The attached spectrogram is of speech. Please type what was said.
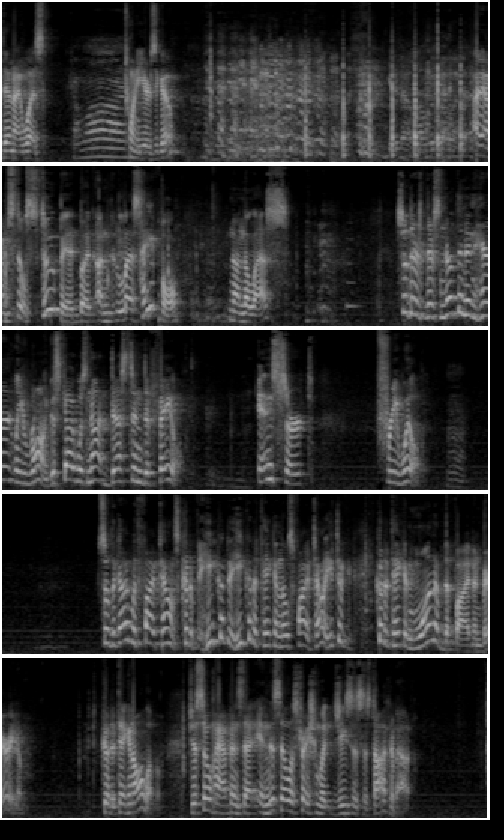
than I was come on. 20 years ago. I, I'm still stupid, but I'm less hateful, nonetheless. So there's there's nothing inherently wrong. This guy was not destined to fail. Insert free will. So the guy with five talents could have he could he could have taken those five talents. He took could have taken one of the five and buried them. Could have taken all of them. Just so happens that in this illustration, what Jesus is talking about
